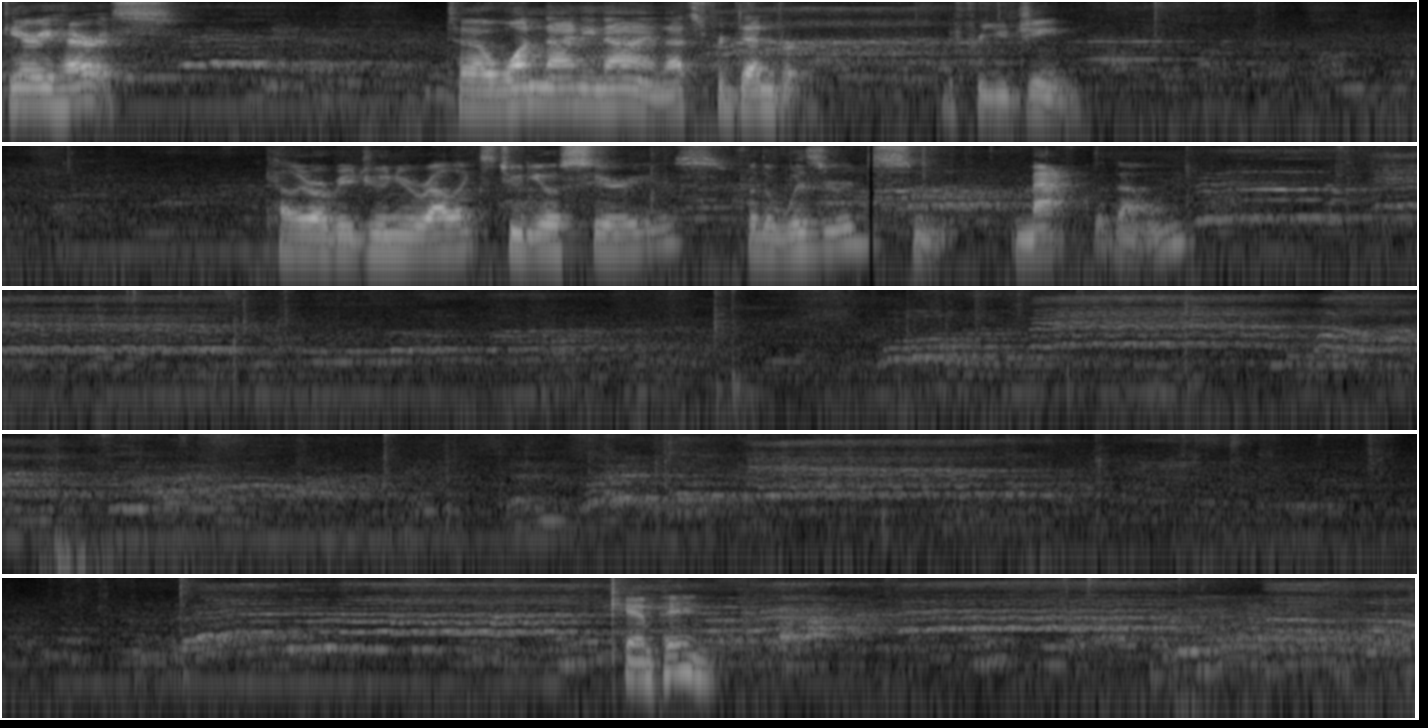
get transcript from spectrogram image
Gary Harris to 199. That's for Denver. For Eugene. Kelly Oubre Jr. Relic Studio Series for the Wizards. Mac with that one. Campaign.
